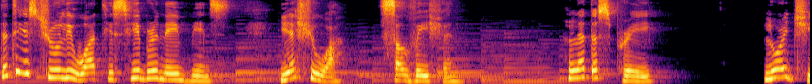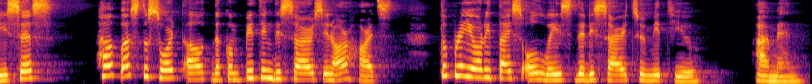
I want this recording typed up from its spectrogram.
that he is truly what his Hebrew name means Yeshua, salvation. Let us pray. Lord Jesus, help us to sort out the competing desires in our hearts to prioritize always the desire to meet you. Amen.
